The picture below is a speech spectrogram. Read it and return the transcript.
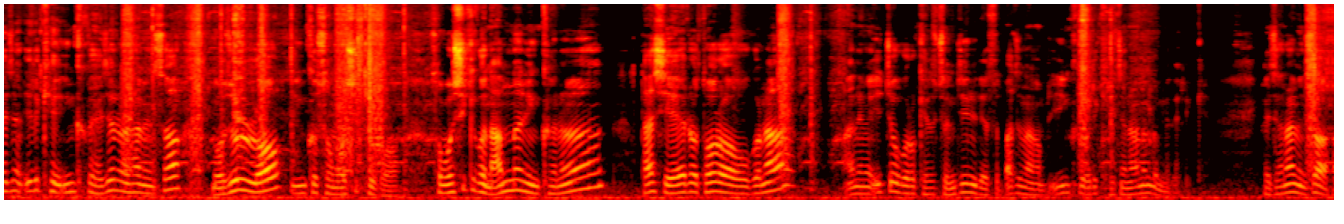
회전 이렇게 잉크가 회전을 하면서 노즐로 잉크 소모시키고 소모시키고 남는 잉크는 다시 얘로 돌아오거나 아니면 이쪽으로 계속 전진이 돼서 빠져나가면서 잉크가 이렇게 회전하는 겁니다. 이렇게 회전하면서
